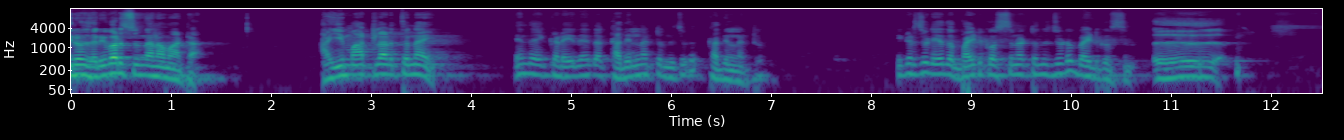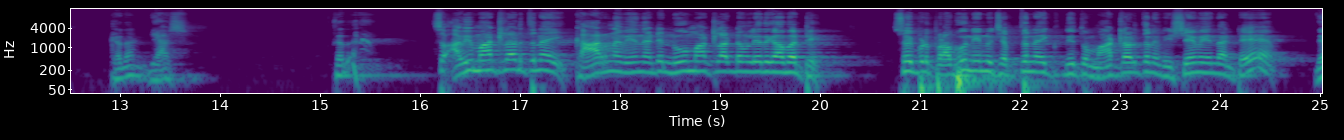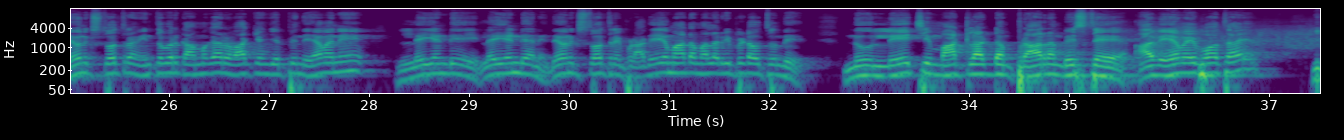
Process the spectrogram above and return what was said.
ఈరోజు రివర్స్ ఉందన్నమాట. అవి మాట్లాడుతున్నాయి. ఏందో ఇక్కడ ఏదేదో కదిలినట్టుంది చూడు కదిలినట్టు. ఇక్కడ చూడు ఏదో బయటకు వస్తున్నట్టుంది చూడు బయటకు వస్తుంది కదా గ్యాస్ కదా? సో అవి మాట్లాడుతున్నాయి. కారణం ఏంటంటే నువ్వు మాట్లాడడం లేదు కాబట్టి. సో ఇప్పుడు ప్రభు నిన్ను చెప్తున్న నీతో మాట్లాడుతున్న విషయం ఏంటంటే దేవునికి స్తోత్రం ఇంతవరకు అమ్మగారు వాక్యం చెప్పింది ఏమని? లేయండి లేయండి అని. దేవునికి స్తోత్రం. ఇప్పుడు అదే మాట మళ్ళీ రిపీట్ అవుతుంది. నువ్వు లేచి మాట్లాడడం ప్రారంభిస్తే అవి ఏమైపోతాయి?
